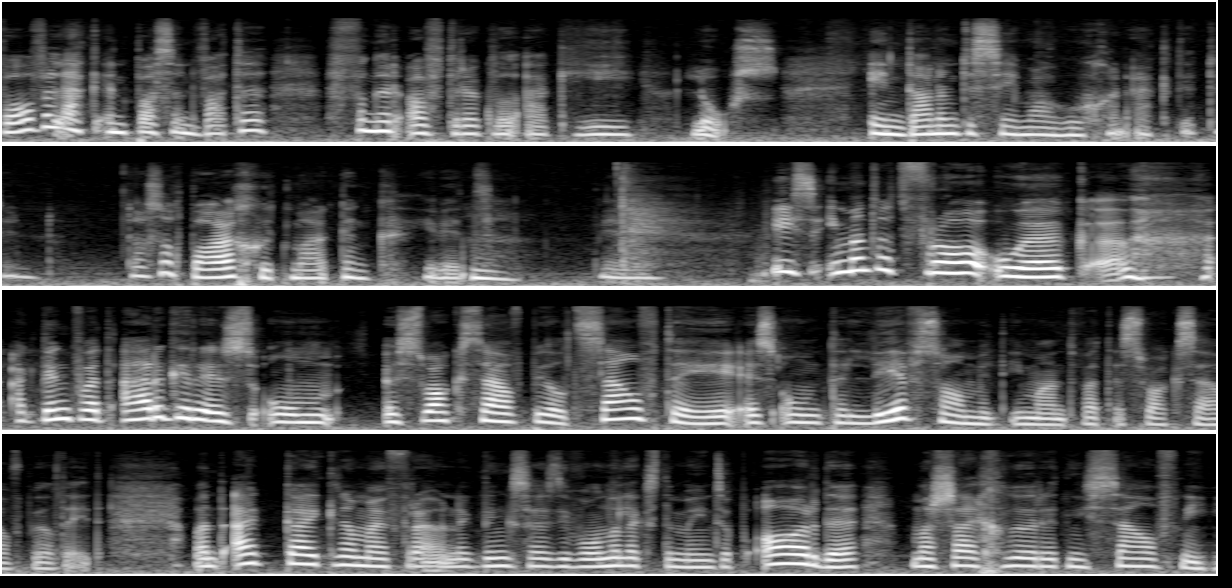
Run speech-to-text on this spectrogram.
waar wil ek inpas en watter vingerafdruk wil ek hier los? En dan om te sê maar hoe gaan ek dit doen? Daar's nog baie goed, maar ek dink, jy weet, hmm. ja. Is iemand wat vra ook uh, ek dink wat erger is om 'n swak selfbeeld self te hê is om te leef saam met iemand wat 'n swak selfbeeld het. Want ek kyk na my vrou en ek dink sy is die wonderlikste mens op aarde, maar sy glo dit nie self nie.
